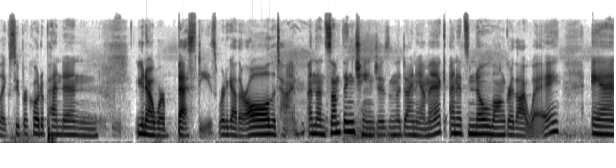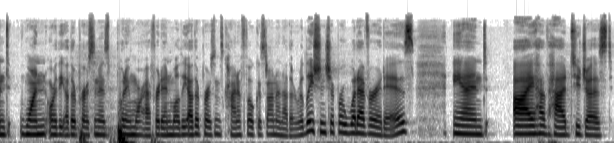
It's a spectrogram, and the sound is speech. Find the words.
like super codependent and you know we're besties we're together all the time and then something changes in the dynamic and it's no longer that way and one or the other person is putting more effort in while the other person's kind of focused on another relationship or whatever it is and i have had to just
